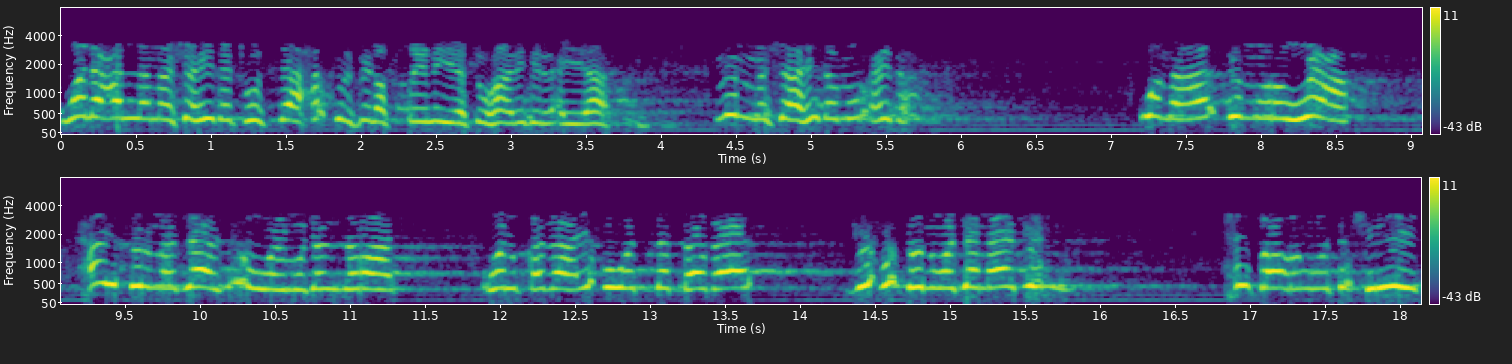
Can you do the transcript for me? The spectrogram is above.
ولعل ما شهدته الساحة الفلسطينية هذه الأيام من مشاهد مرعبه ومآثم مروعة حيث المجازر والمجنزرات والقذائف والدبابات جثث وجماجم حصار وتشريد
